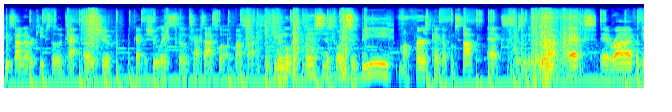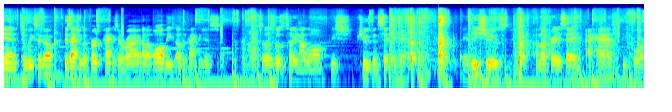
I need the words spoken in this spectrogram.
piece I never keep still intact. Other shoe, Got the shoelace still intact. Size 12, my size. So keep it moving. This is going to be my first pickup from Stock X. StockX. Something from StockX. It arrived again two weeks ago. This is actually the first package that arrived out of all these other packages. So this goes to tell you how long these shoes been sitting in here. And these shoes, I'm not afraid to say I had before.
